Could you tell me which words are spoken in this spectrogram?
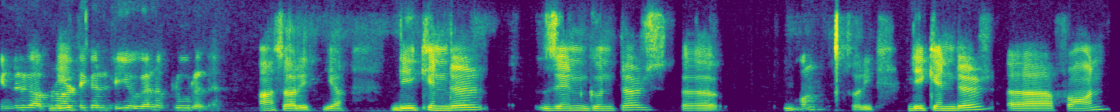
किंडर का अपना आर्टिकल डी होगा ना प्लूरल है। yeah die Kinder sind Gunthers äh, कौन sorry. Die Kinder äh, von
